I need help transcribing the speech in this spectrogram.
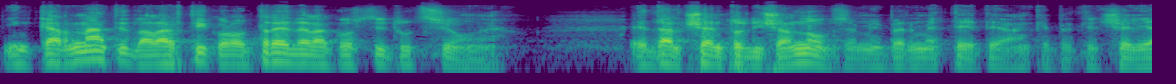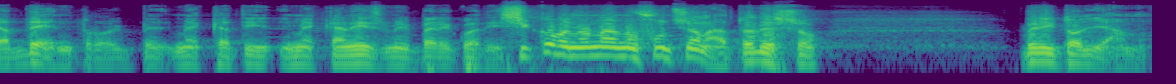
incarnati dall'articolo 3 della Costituzione, e dal 119 se mi permettete anche perché ce li ha dentro i, i meccanismi perequativi. Siccome non hanno funzionato adesso ve li togliamo.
